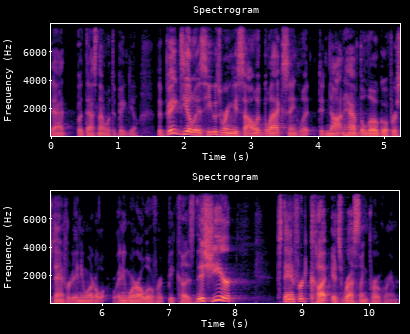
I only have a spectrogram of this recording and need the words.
That, but that's not what the big deal. The big deal is he was wearing a solid black singlet, did not have the logo for Stanford anywhere anywhere all over it because this year Stanford cut its wrestling program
